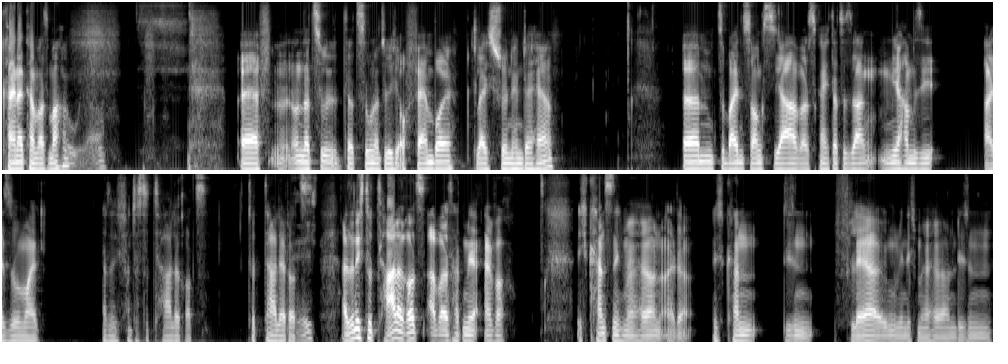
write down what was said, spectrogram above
keiner kann was machen. Oh ja. Äh, und dazu, dazu natürlich auch Fanboy, gleich schön hinterher. Ähm, zu beiden Songs, ja, was kann ich dazu sagen? Mir haben sie, also mal, also ich fand das totale Rotz. Totale Rotz. Echt? Also nicht totale Rotz, aber es hat mir einfach, ich kann es nicht mehr hören, Alter. Ich kann diesen Flair irgendwie nicht mehr hören, diesen,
